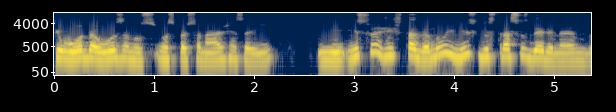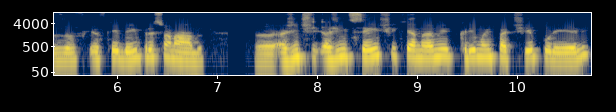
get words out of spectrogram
que o Oda usa nos, nos personagens aí. E isso a gente está vendo o início dos traços dele, né? Eu fiquei bem impressionado. Uh, a, gente, a gente sente que a Nami cria uma empatia por ele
